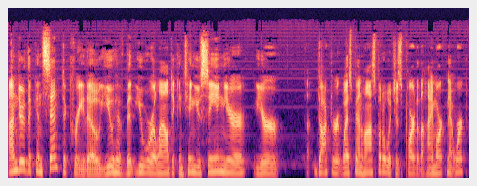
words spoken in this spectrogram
Under the consent decree, though, you have been you were allowed to continue seeing your your doctor at West Penn Hospital, which is part of the Highmark network?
